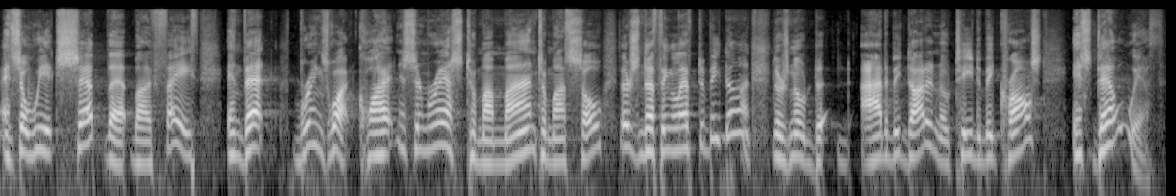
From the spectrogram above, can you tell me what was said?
And so we accept that by faith, and that brings what? Quietness and rest to my mind, to my soul. There's nothing left to be done. There's no I to be dotted, no T to be crossed. It's dealt with.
